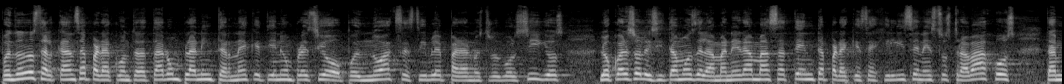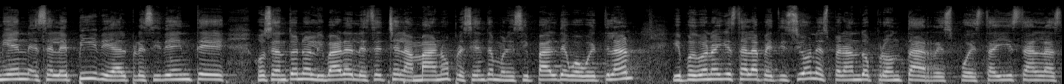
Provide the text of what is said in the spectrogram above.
pues no nos alcanza para contratar un plan internet que tiene un precio pues no accesible para nuestros bolsillos, lo cual solicitamos de la manera más atenta para que se agilicen estos trabajos. También se le pide al presidente José Antonio Olivares les eche la mano, presidente municipal de Huehuetlán, y pues bueno, ahí está la petición, esperando pronta respuesta. Ahí están las,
